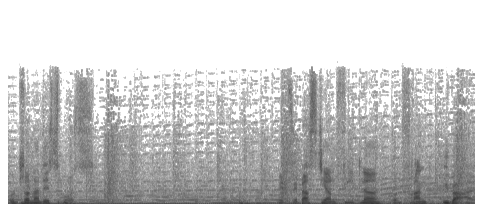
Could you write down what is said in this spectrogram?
und Journalismus. Mit Sebastian Fiedler und Frank Überall.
